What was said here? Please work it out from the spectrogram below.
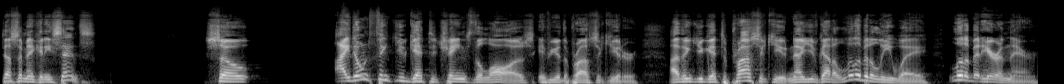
Doesn't make any sense. So I don't think you get to change the laws if you're the prosecutor. I think you get to prosecute. Now, you've got a little bit of leeway, a little bit here and there.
